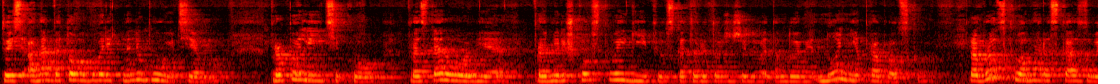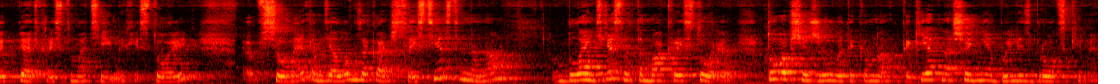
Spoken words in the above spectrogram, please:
То есть она готова говорить на любую тему. Про политику, про здоровье, про Мережковского и Гиппиус, которые тоже жили в этом доме, но не про Бродского. Про Бродского она рассказывает пять хрестоматийных историй. Все, на этом диалог заканчивается. Естественно, нам была интересна эта макроистория. Кто вообще жил в этой комнате, какие отношения были с Бродскими,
